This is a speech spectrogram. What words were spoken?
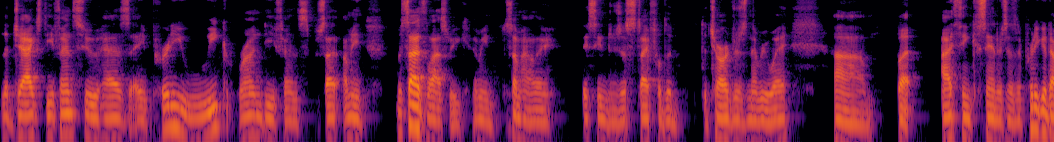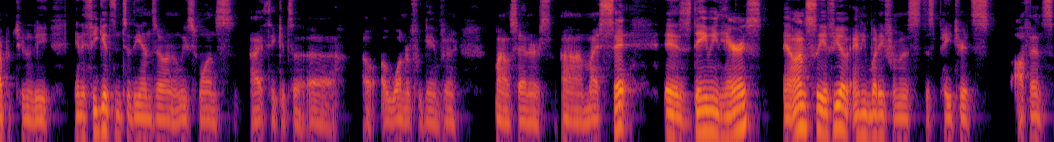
the Jags defense, who has a pretty weak run defense. I mean, besides last week, I mean, somehow they they seem to just stifle the the Chargers in every way. Um, but I think Sanders has a pretty good opportunity, and if he gets into the end zone at least once, I think it's a a, a wonderful game for Miles Sanders. Uh, my sit is Damien Harris, and honestly, if you have anybody from this this Patriots offense.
